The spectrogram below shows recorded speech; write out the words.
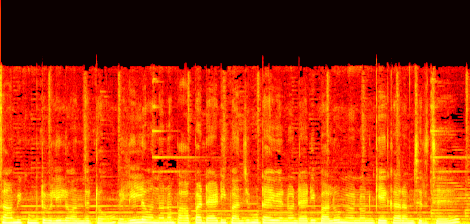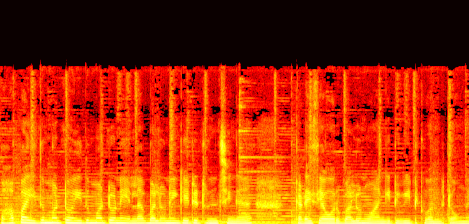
சாமி கும்பிட்டு வெளியில் வந்துட்டோம். வெளியில் வந்தோன்னே பாப்பா டேடி பஞ்சு மிட்டாய் வேணும். டேடி பலூன் வேணும்னு கேட்க ஆரம்பிச்சிருச்சு. பாப்பா இது மட்டும் இது மட்டும்னு எல்லா பலூனையும் கேட்டுட்டு இருந்துச்சுங்க. கடைசியாக ஒரு பலூன் வாங்கிட்டு வீட்டுக்கு வந்துட்டோங்க.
